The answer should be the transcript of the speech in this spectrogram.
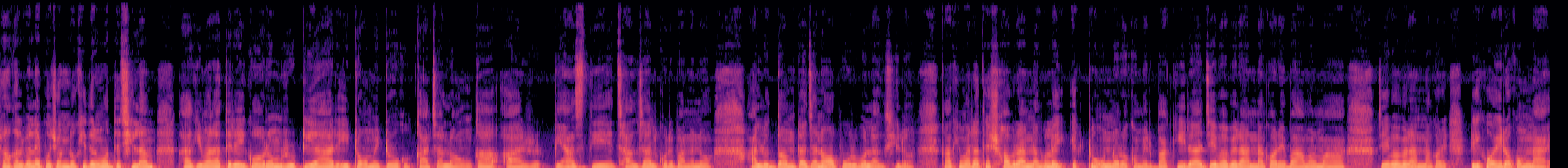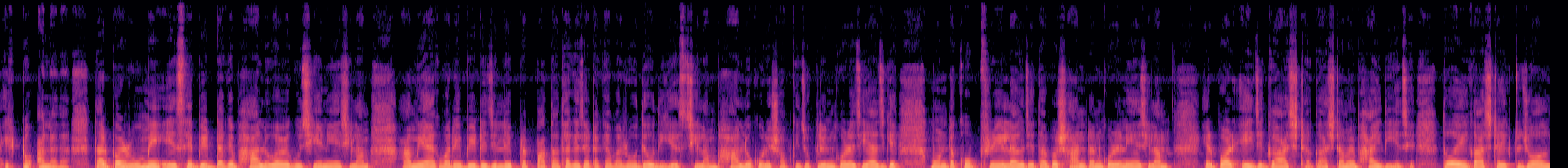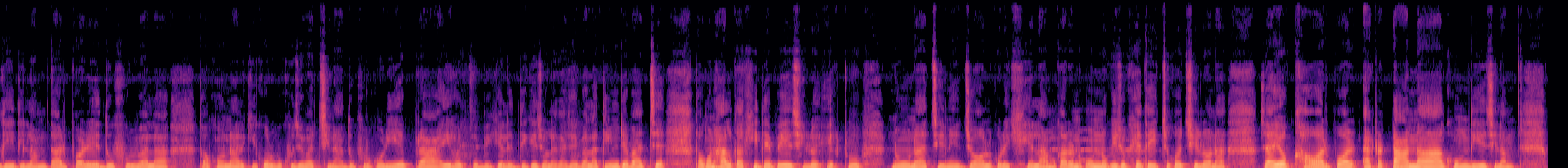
সকালবেলায় প্রচণ্ড খিদের মধ্যে ছিলাম। কাকিমার হাতের এই গরম রুটি আর এই টমেটো, কাঁচা লঙ্কা আর পেঁয়াজ দিয়ে ঝাল ঝাল করে বানানো আলুর দমটা যেন অপূর্ব লাগছিল। কাকিমার হাতে সব রান্নাগুলোই একটু অন্য রকমের। বাকিরা যেভাবে রান্না করে বা আমার মা যেভাবে রান্না করে, ঠিক ওই রকম না, একটু আলাদা। তারপর রুমে এসে বেডটাকে ভালোভাবে গুছিয়ে নিয়েছিলাম। আমি একবারে বেডে যে লেপটা পাতা থাকে সেটাকে আবার রোদেও দিয়ে এসেছিলাম। ভালো করে সব কিছু ক্লিন করেছি আজকে। মনটা খুব ফ্রি লাগছে। তারপর স্নান টান করে নিয়েছিলাম। এরপর এই যে গাছটা গাছটা আমায় ভাই দিয়েছে। তো এই গাছটা একটু জল দিয়ে দিলাম। তারপরে দুপুরবেলা তখন আর কি করব খুঁজে পাচ্ছি না। দুপুর গড়িয়ে প্রায় হচ্ছে বিকেলের দিকে চলে গেছে। বেলা তিনটে বাজছে। তখন হালকা খিদে পেয়েছিল। একটু নুন আর চিনির জল করে খেলাম। কারণ অন্য কিছু খেতে ইচ্ছে করছিল না। যাই হোক, খাওয়ার পর একটা টানা ঘুম দিয়েছিলাম।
